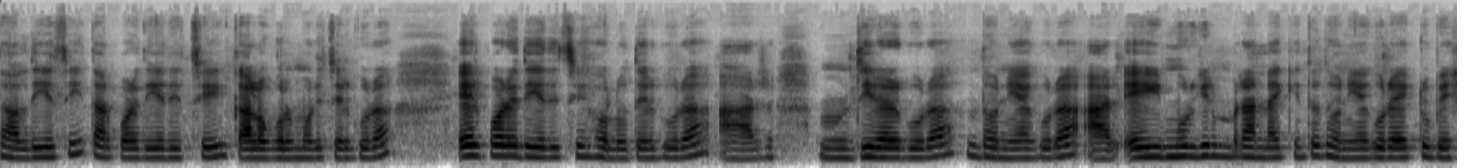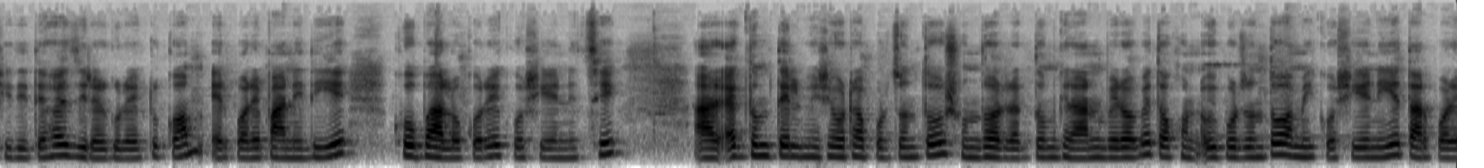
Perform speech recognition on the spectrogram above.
ঝাল দিয়েছি। তারপরে দিয়ে দিচ্ছি কালো গোলমরিচের গুঁড়া। এরপরে দিয়ে দিচ্ছি হলুদের গুঁড়া আর জিরার গুঁড়া, ধনিয়া গুঁড়া। আর এই মুরগির রান্নায় কিন্তু ধনিয়া গুঁড়া একটু বেশি দিতে হয়, জিরার গুঁড়া একটু কম। এরপরে পানি দিয়ে খুব ভালো করে কষিয়ে নিচ্ছি। আর একদম তেল ভেসে ওঠা পর্যন্ত সুন্দর একদম ঘ্রাণ বেরোবে, তখন ওই পর্যন্ত আমি কষিয়ে নিয়ে তারপরে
